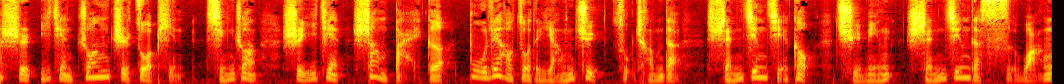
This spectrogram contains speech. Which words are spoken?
是一件装置作品，形状是一件上百个布料做的阳具组成的神经结构，取名《神经的死亡》。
